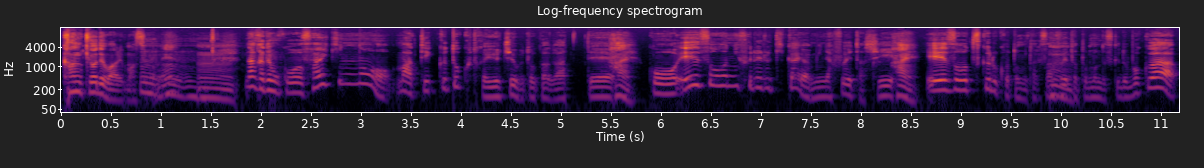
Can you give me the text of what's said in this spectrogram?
環境ではありますよね。うんうんうん。なんかでもこう最近の、まあ、TikTok とか YouTube とかがあって、はい。こう映像に触れる機会はみんな増えたし、はい。映像を作ることもたくさん増えたと思うんですけど、僕は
